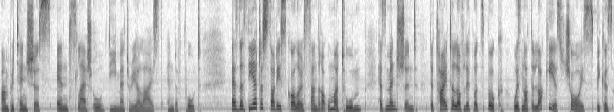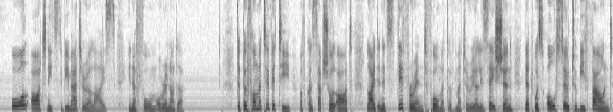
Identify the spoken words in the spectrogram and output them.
unpretentious, and slash or dematerialized, end of quote. As the theater studies scholar Sandra Umathum has mentioned, the title of Lippard's book was not the luckiest choice because all art needs to be materialized in a form or another. The performativity of conceptual art lied in its different format of materialization that was also to be found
